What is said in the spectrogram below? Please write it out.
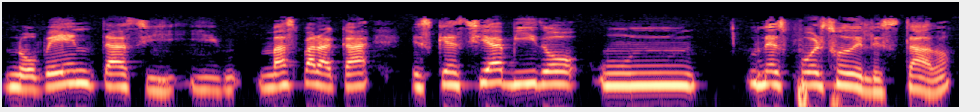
noventas y, y, más para acá es que sí ha habido un, un esfuerzo del Estado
